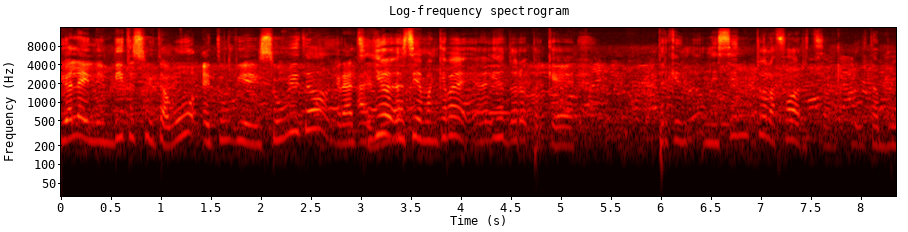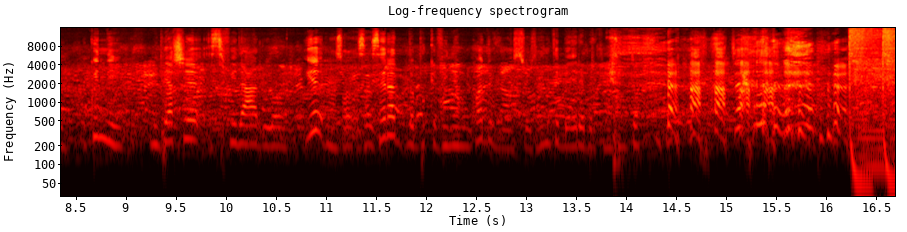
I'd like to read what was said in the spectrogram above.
Io a lei l'invito sui tabù e tu vieni subito, grazie. Ah, io, sì, ma anche me, io adoro perché, perché ne sento la forza del tabù, quindi mi piace sfidarlo. Io non so, stasera dopo che finiamo qua devo assolutamente bere perché mi sento... cioè,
